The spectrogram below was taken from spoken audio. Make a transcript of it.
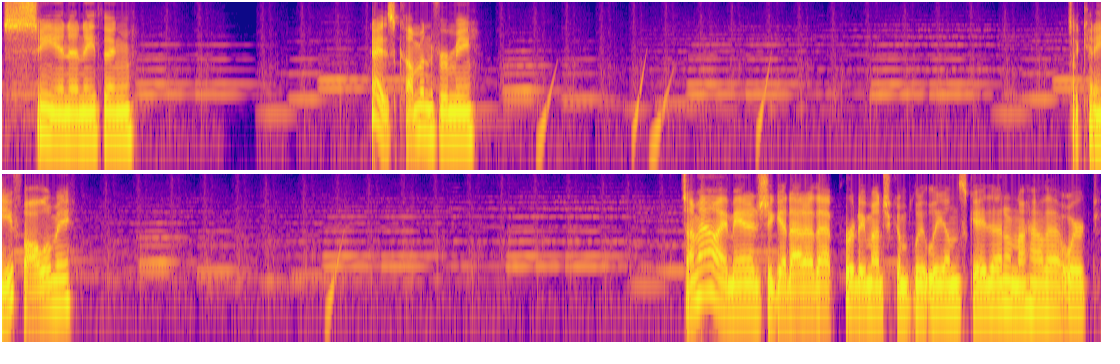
seeing anything. Guy's coming for me. So can he follow me? Somehow I managed to get out of that pretty much completely unscathed. I don't know how that worked.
